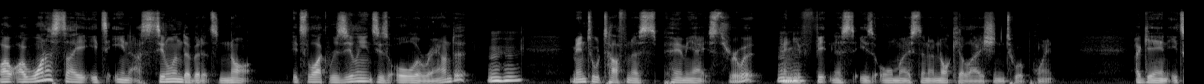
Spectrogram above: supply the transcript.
I, I want to say it's in a cylinder, but it's not. It's like resilience is all around it. Mm-hmm. Mental toughness permeates through it, and your fitness is almost an inoculation to a point. Again, it's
